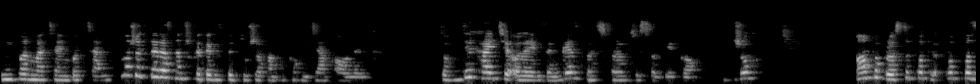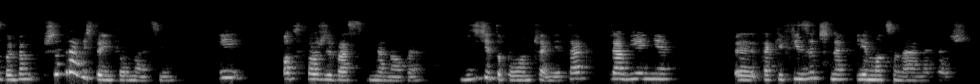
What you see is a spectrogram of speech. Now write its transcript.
informacjami, bodźcami, może teraz na przykład jak zbyt dużo Wam opowiedziałam o olejkach, to wdychajcie olejek Zengest, bądź sprawdźcie sobie go w brzuch. On po prostu po, po, pozwoli Wam przetrawić te informacje i otworzy Was na nowe. Widzicie to połączenie, tak? Trawienie, y, takie fizyczne i emocjonalne też.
